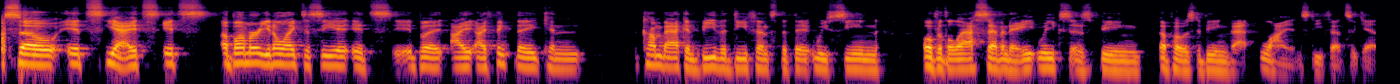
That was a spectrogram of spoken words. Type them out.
yeah. so it's yeah it's it's a bummer. You don't like to see it. It's it, but i i think they can come back and be the defense that they, we've seen over the last seven to eight weeks as being opposed to being that Lions defense again.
